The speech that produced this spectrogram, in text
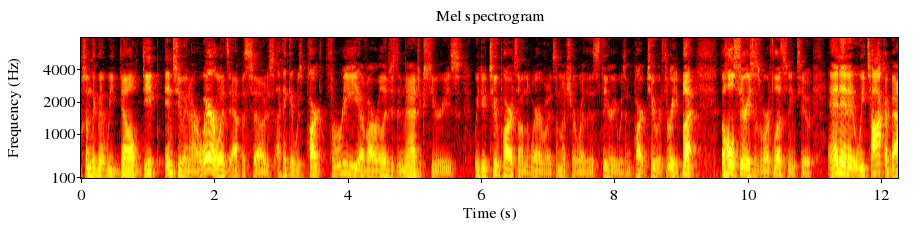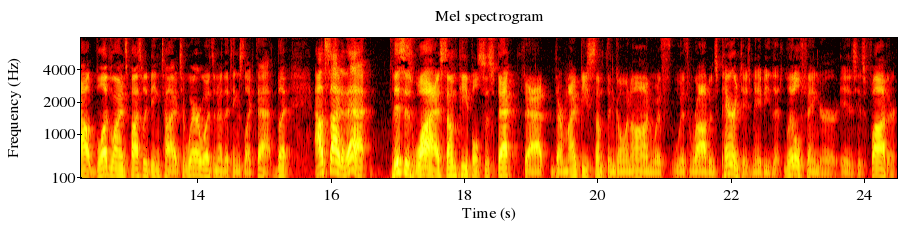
something that we delved deep into in our Weirwoods episode. I think it was part three of our Religions and Magic series. We do two parts on the Weirwoods. I'm not sure whether this theory was in part two or three, but the whole series is worth listening to. And in it, we talk about bloodlines possibly being tied to weirwoods and other things like that. But outside of that, this is why some people suspect that there might be something going on with, with Robin's parentage. Maybe that Littlefinger is his father.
